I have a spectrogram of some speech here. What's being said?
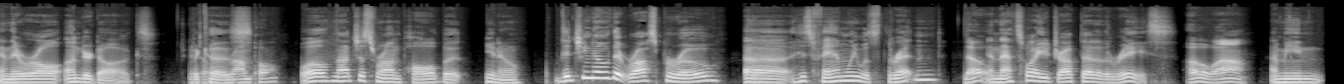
and they were all underdogs. Because- Ron Paul. Well, not just Ron Paul, but you know, did you know that Ross Perot, uh, his family was threatened, No. and that's why he dropped out of the race. oh wow. I mean,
